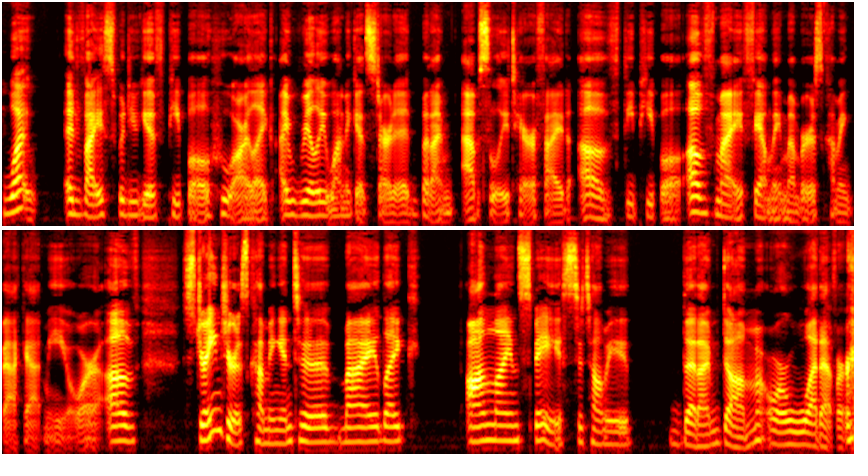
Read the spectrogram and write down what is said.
what advice would you give people who are like, I really want to get started, but I'm absolutely terrified of the people, of my family members coming back at me or of strangers coming into my like online space to tell me that I'm dumb or whatever?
